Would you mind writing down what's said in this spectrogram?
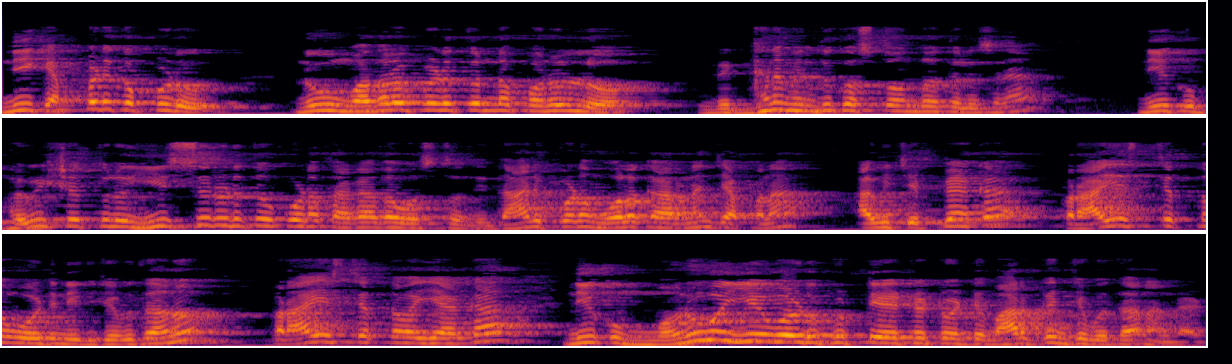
నీకెప్పటికప్పుడు నువ్వు మొదలు పెడుతున్న పనుల్లో విఘ్నం ఎందుకు వస్తుందో తెలిసినా? నీకు భవిష్యత్తులో ఈశ్వరుడితో కూడా తగాదా వస్తుంది. దానికి కూడా మూల కారణం చెప్పనా? అవి చెప్పాక ప్రాయశ్చిత్తం ఒకటి నీకు చెబుతాను. ప్రాయశ్చిత్తం అయ్యాక నీకు మనువు అయ్యేవాడు పుట్టేటటువంటి మార్గం చెబుతాను అన్నాడు.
